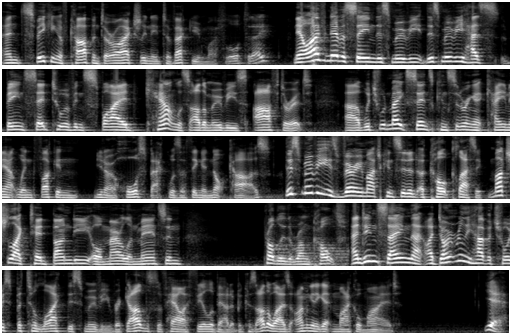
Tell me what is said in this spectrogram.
And speaking of Carpenter, I actually need to vacuum my floor today. Now, I've never seen this movie. This movie has been said to have inspired countless other movies after it, uh, which would make sense considering it came out when fucking, you know, horseback was a thing and not cars. This movie is very much considered a cult classic, much like Ted Bundy or Marilyn Manson. Probably the wrong cult. And in saying that, I don't really have a choice but to like this movie, regardless of how I feel about it, because otherwise I'm going to get Michael Myers. Yeah,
